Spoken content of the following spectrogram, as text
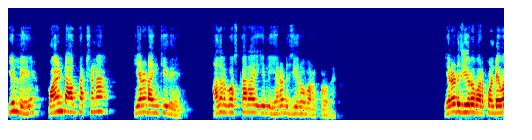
ಇಲ್ಲಿ ಪಾಯಿಂಟ್ ಆದ ತಕ್ಷಣ ಎರಡು ಅಂಕಿ ಇದೆ. ಅದ್ರಗೋಸ್ಕರ ಇಲ್ಲಿ ಎರಡು ಜೀರೋ ಬರ್ಕೊಳ್ಬೇಕು. ಎರಡು ಜೀರೋ ಬರ್ಕೊಂಡೇವ?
